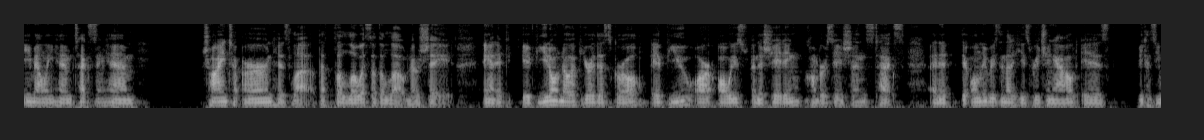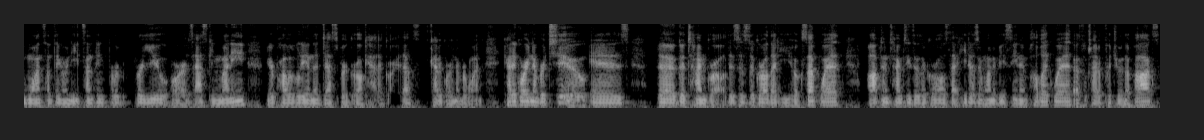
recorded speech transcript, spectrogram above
emailing him, texting him, trying to earn his love. That's the lowest of the low, no shade. And if if you don't know if you're this girl, if you are always initiating conversations, texts, and if the only reason that he's reaching out is because he wants something or needs something for, for you or is asking money, you're probably in the desperate girl category. That's category number one. Category number two is the good time girl. This is the girl that he hooks up with. Oftentimes, these are the girls that he doesn't want to be seen in public with. That's will try to put you in the box,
